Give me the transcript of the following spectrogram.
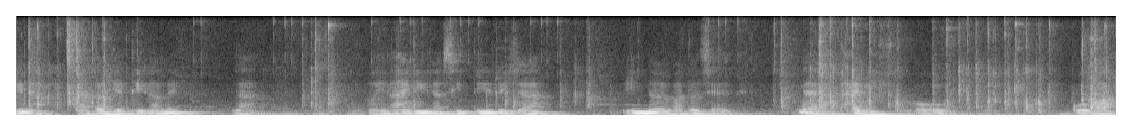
cái này và tôi hiển thị nó lên là với id là city result inner và tôi sẽ để là thành phố của bạn.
